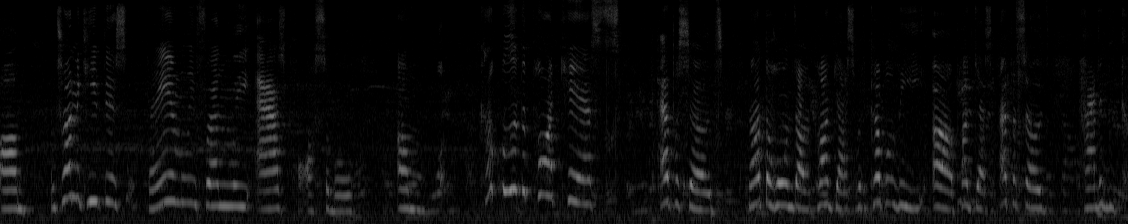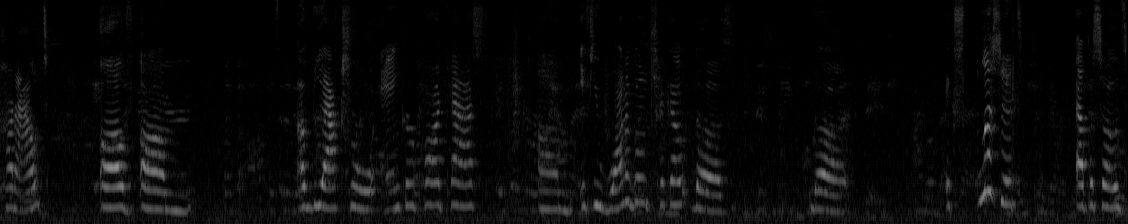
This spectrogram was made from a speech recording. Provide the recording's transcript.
Um, I'm trying to keep this family friendly as possible. Um, a couple of the podcasts episodes, not the whole entire podcast, but a couple of the uh, podcast episodes had to be cut out of um, of the actual Anchor podcast. Um, if you want to go check out the the explicit episodes,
